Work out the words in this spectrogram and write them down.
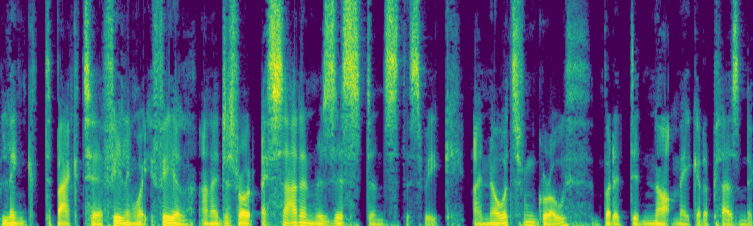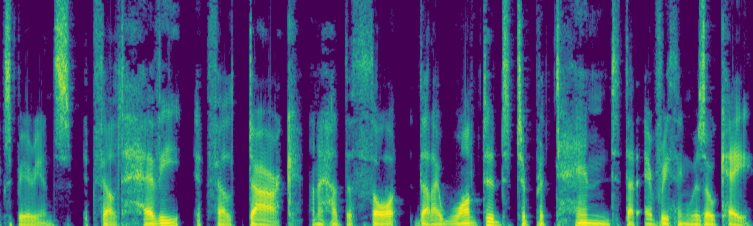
linked back to feeling what you feel. And I just wrote, I sat in resistance this week. I know it's from growth, but it did not make it a pleasant experience. It felt heavy, it felt dark, and I had the thought that I wanted to pretend that everything was okay.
